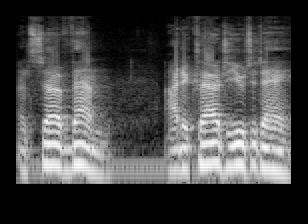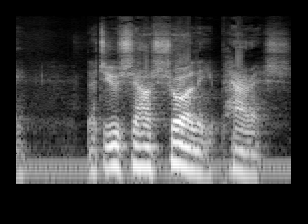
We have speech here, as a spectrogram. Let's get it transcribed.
and serve them, I declare to you today that you shall surely perish.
